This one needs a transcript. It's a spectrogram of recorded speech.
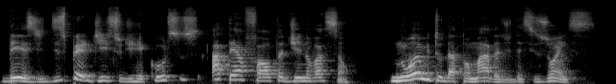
desde desperdício de recursos até a falta de inovação. No âmbito da tomada de decisões,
